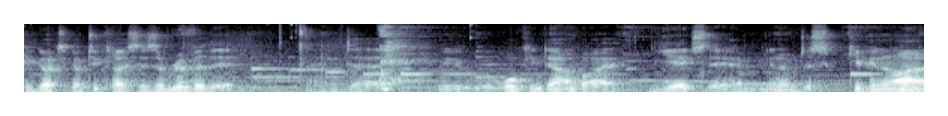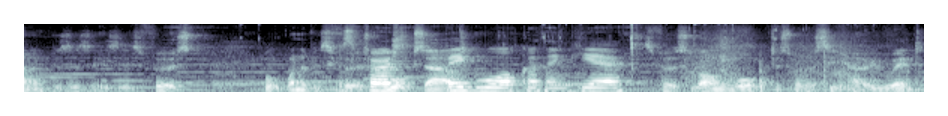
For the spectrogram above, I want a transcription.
We got got too close. There's a river there, and uh, we were walking down by the edge there. And, you know, just keeping an eye on him because it's, it's his first, well, one of his, His first, first walks out. big walk, I think, yeah. His first long walk. Just want to see how he went,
